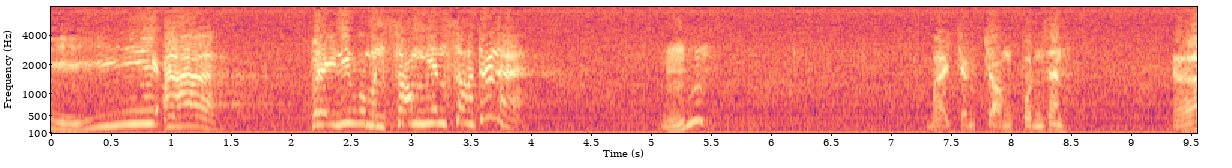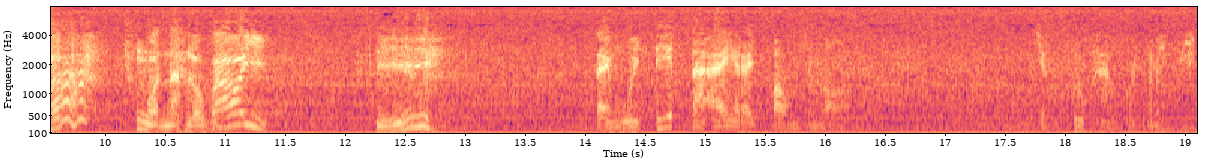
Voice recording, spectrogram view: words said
អីអើព្រៃនេះវាមិនសមមានសោះទេណាហឹមបើចឹងចង់ពុនសិនអើធ្ងន់ណាស់លោកអើយអី តែមួយទៀតតាឯងរែកបំចម្លងចឹងគ្រូហៅគាត់ម្ដងទៀត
